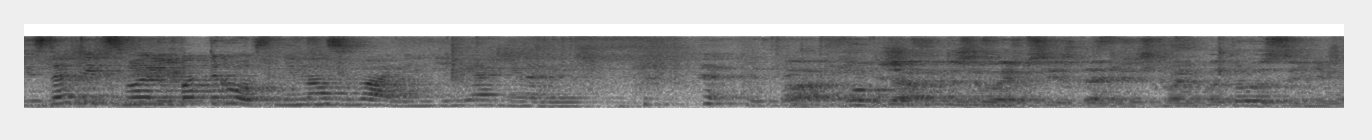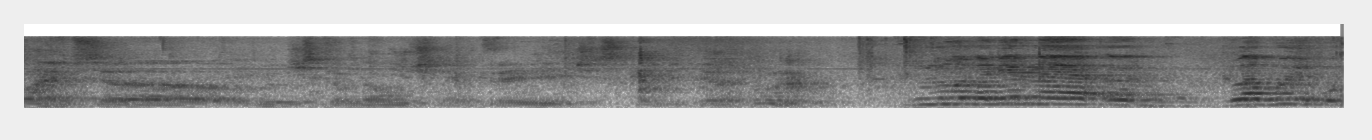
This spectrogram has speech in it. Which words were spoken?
Издатель свой подрос, не назвали ни я, ни вы. А, ну да, мы называемся издательством «Альбатрос», занимаемся выпуском научной краеведческой литературы. Ну, наверное, э, главы о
